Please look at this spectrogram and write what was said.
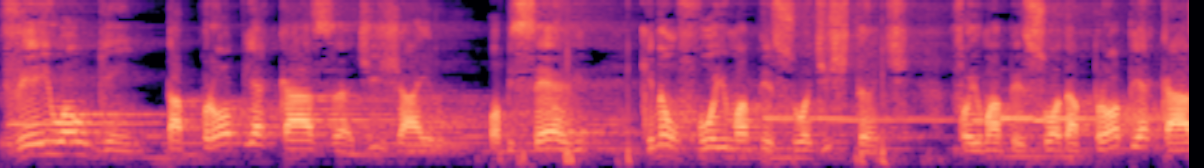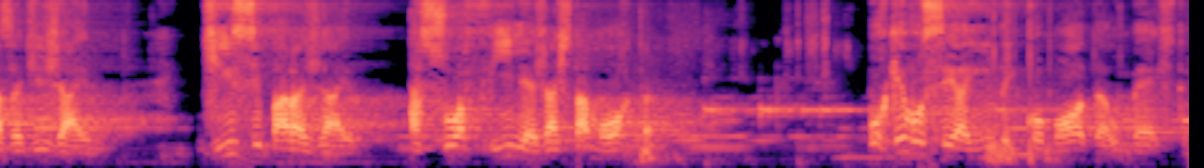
veio alguém da própria casa de Jairo. Observe que não foi uma pessoa distante, foi uma pessoa da própria casa de Jairo. Disse para Jairo: A sua filha já está morta. Por que você ainda incomoda o mestre?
